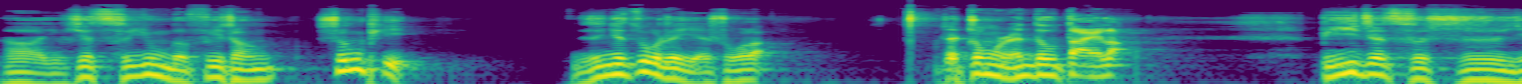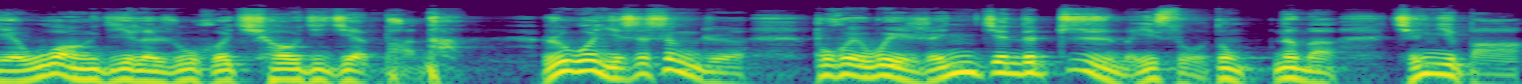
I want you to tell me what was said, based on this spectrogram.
啊，有些词用的非常生僻。人家作者也说了，这众人都呆了，笔者此时也忘记了如何敲击键盘呐。如果你是圣者，不会为人间的至美所动，那么，请你把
